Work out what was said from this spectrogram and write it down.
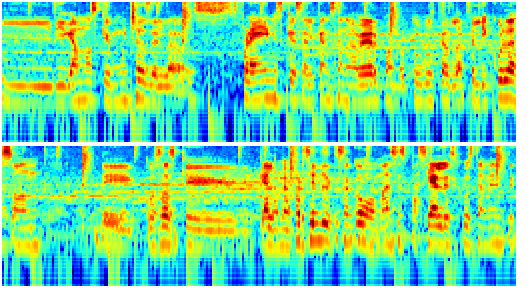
y digamos que muchos de los frames que se alcanzan a ver cuando tú buscas la película son de cosas que, que a lo mejor sientes que son como más espaciales justamente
